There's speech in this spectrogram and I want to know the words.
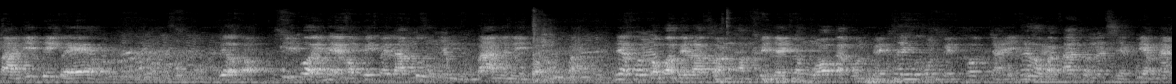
ปานนี้ปิ๊กแล้วเรื่องก็สีก้อยแม่เขาปิ๊กไปรับตู้ลุงยังถึงบ้านนั่นเองบอกป่าเนี่ยคนบอกว่าเวลาฟังทำเป็นใจต้องล้อกับคนเป็นให้คนเป็นเข้าใจถ้าเราปัตตานตอนนั้นเสียเปรียบนะ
